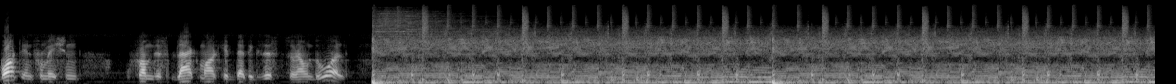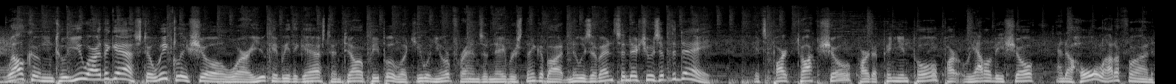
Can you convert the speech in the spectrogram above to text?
bought information from this black market that exists around the world. Welcome to You Are the Guest, a weekly show where you can be the guest and tell people what you and your friends and neighbors think about news events and issues of the day. It's part talk show, part opinion poll, part reality show, and a whole lot of fun.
